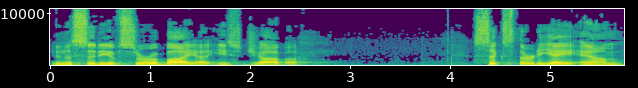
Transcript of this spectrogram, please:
in the city of Surabaya, East Java. 6:30 a.m.,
